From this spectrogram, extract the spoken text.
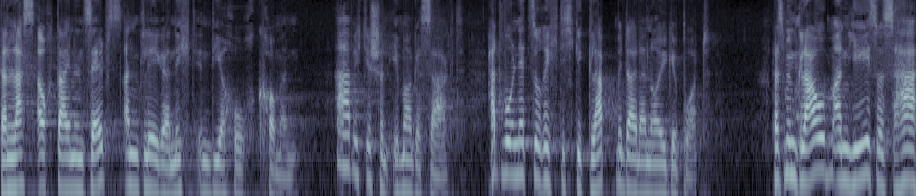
Dann lass auch deinen Selbstankläger nicht in dir hochkommen. Habe ich dir schon immer gesagt. Hat wohl nicht so richtig geklappt mit deiner Neugeburt. Das mit dem Glauben an Jesus, ha,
